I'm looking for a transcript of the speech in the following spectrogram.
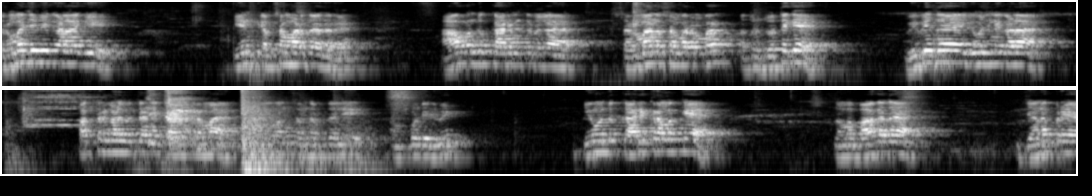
ಶ್ರಮಜೀವಿಗಳಾಗಿ ಏನು ಕೆಲಸ ಮಾಡ್ತಾ ಇದ್ದಾರೆ ಆ ಒಂದು ಕಾರ್ಮಿಕರ ಸನ್ಮಾನ ಸಮಾರಂಭ, ಅದ್ರ ಜೊತೆಗೆ ವಿವಿಧ ಯೋಜನೆಗಳ ಪತ್ರಗಳ ವಿತರಣೆ ಕಾರ್ಯಕ್ರಮ ಈ ಒಂದು ಸಂದರ್ಭದಲ್ಲಿ ಹಮ್ಮಿಕೊಂಡಿದ್ವಿ. ಈ ಒಂದು ಕಾರ್ಯಕ್ರಮಕ್ಕೆ ನಮ್ಮ ಭಾಗದ ಜನಪ್ರಿಯ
